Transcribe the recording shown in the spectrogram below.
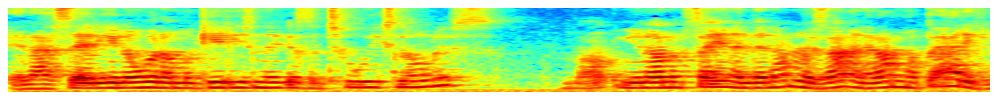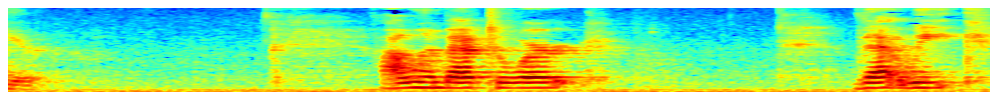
And I said, you know what, I'm gonna give these niggas a two weeks notice. You know what I'm saying? And then I'm resigning. I'm up out of here. I went back to work that week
